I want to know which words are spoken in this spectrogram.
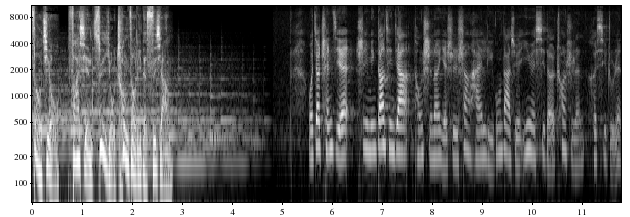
造就发现最有创造力的思想。我叫陈杰，是一名钢琴家，同时呢，也是上海理工大学音乐系的创始人和系主任。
